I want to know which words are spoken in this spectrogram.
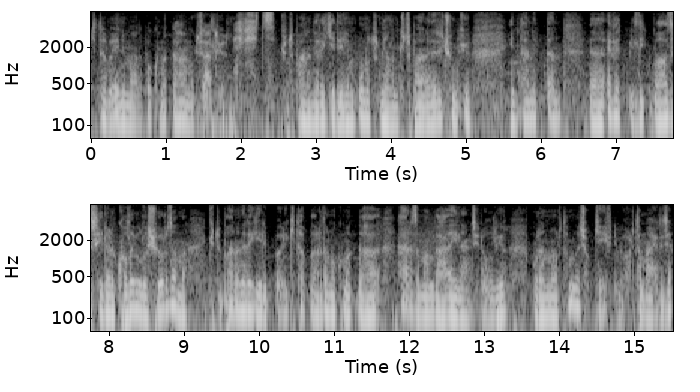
kitabı elime alıp okumak daha mı güzel diyorsun? Evet. Kütüphanelere gelelim, unutmayalım kütüphaneleri çünkü internetten e, evet bildik bazı şeylere kolay ulaşıyoruz ama kütüphanelere gelip böyle kitaplardan okumak daha her zaman daha eğlenceli oluyor. Buranın ortamı da çok keyifli bir ortam ayrıca.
